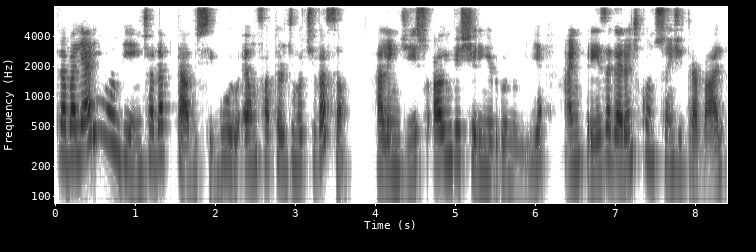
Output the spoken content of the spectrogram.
trabalhar em um ambiente adaptado e seguro é um fator de motivação. Além disso, ao investir em ergonomia, a empresa garante condições de trabalho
